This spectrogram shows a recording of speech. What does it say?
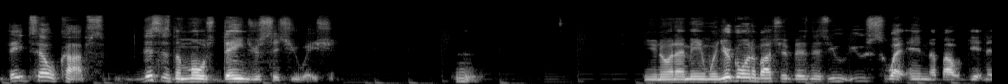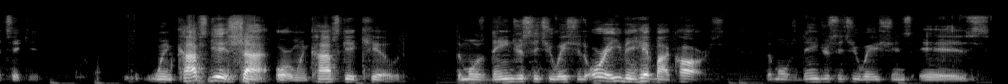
they tell cops this is the most dangerous situation. Hmm. You know what I mean? When you're going about your business, you you sweating about getting a ticket. When cops get shot or when cops get killed, the most dangerous situations, or even hit by cars, the most dangerous situations is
